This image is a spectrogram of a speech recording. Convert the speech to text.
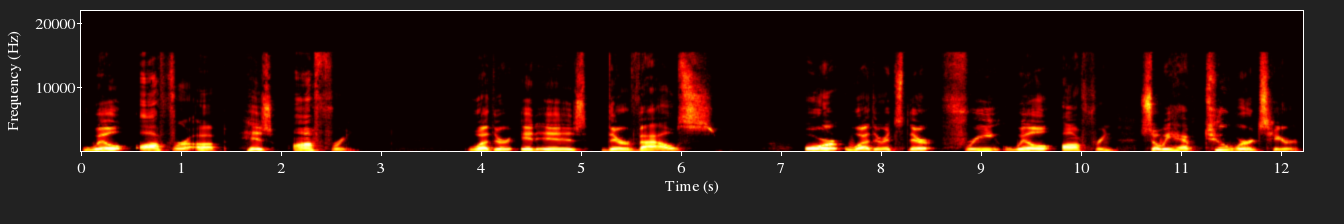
will offer up his offering, whether it is their vows or whether it's their free will offering. So we have two words here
